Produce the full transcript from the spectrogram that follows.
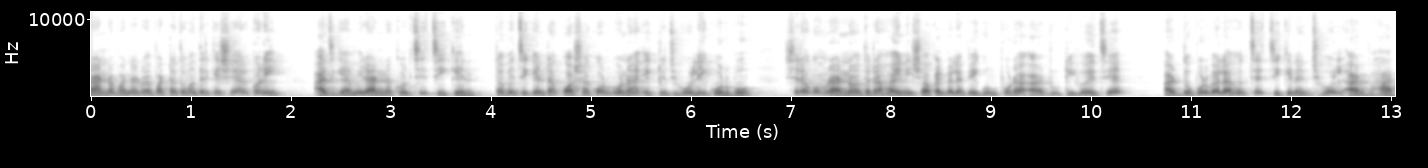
রান্নাবান্নার ব্যাপারটা তোমাদেরকে শেয়ার করি? আজকে আমি রান্না করছি চিকেন। তবে চিকেনটা কষা করব না, একটু ঝোলই করব। সেরকম রান্না অতটা হয়নি। সকালবেলা বেগুন পোড়া আর রুটি হয়েছে। আর দুপুরবেলা হচ্ছে চিকেনের ঝোল আর ভাত।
